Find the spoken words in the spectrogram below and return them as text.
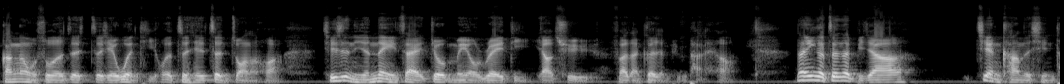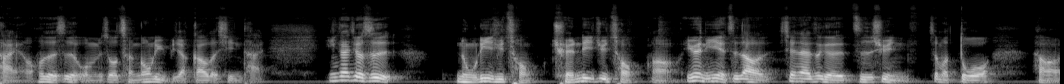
刚刚我说的这这些问题或者这些症状的话，其实你的内在就没有 ready 要去发展个人品牌啊。那一个真的比较健康的心态啊，或者是我们说成功率比较高的心态，应该就是。努力去冲，全力去冲啊！因为你也知道，现在这个资讯这么多，好，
